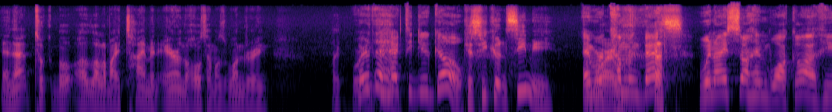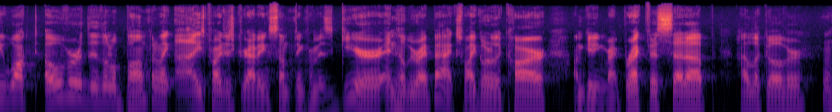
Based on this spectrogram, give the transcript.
and that took a lot of my time. And Aaron the whole time was wondering, like, Where the heck did you go? Because he couldn't see me. And we're where coming back. When I saw him walk off, he walked over the little bump, and I'm like, ah, he's probably just grabbing something from his gear, and he'll be right back. So I go to the car. I'm getting my breakfast set up. I look over. Huh,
